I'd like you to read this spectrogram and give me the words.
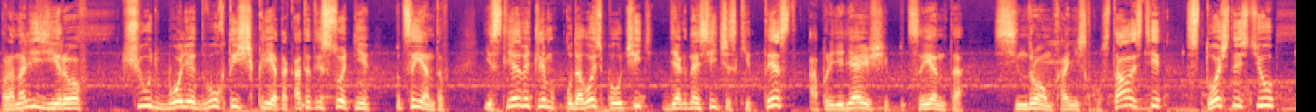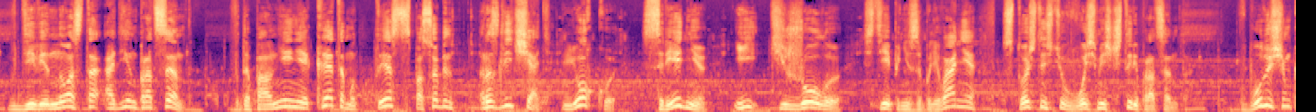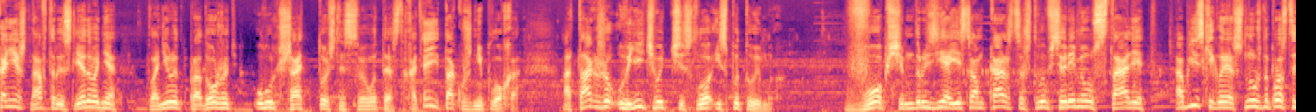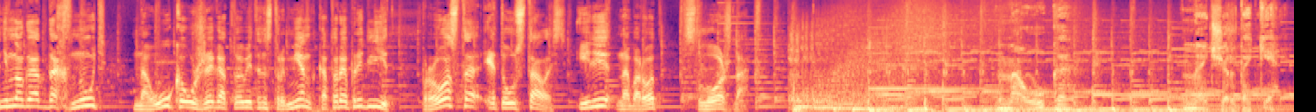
Проанализировав чуть более двух тысяч клеток от этой сотни пациентов, исследователям удалось получить диагностический тест, определяющий пациента с синдромом хронической усталости с точностью в 91%. В дополнение к этому тест способен различать легкую, среднюю и тяжелую степени заболевания с точностью в 84%. В будущем, конечно, авторы исследования планируют продолжить улучшать точность своего теста, хотя и так уже неплохо, а также увеличивать число испытуемых. В общем, друзья, если вам кажется, что вы все время устали, а близкие говорят, что нужно просто немного отдохнуть, наука уже готовит инструмент, который определит, просто это усталость или, наоборот, сложно. Наука на чердаке.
